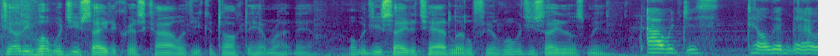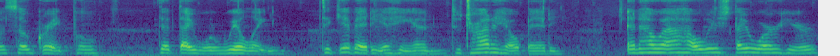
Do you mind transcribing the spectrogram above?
Jody, what would you say to Chris Kyle if you could talk to him right now? What would you say to Chad Littlefield? What would you say to those men? I would just tell them that I was so grateful that they were willing to give Eddie a hand to try to help Eddie. And how I wish they were here,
